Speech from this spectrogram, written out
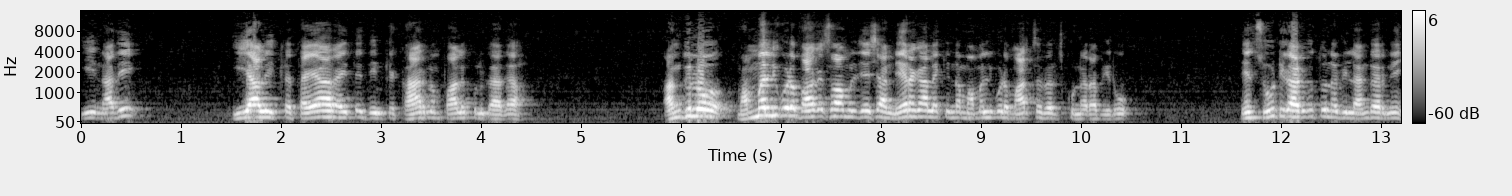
ఈ నది ఇవాళ ఇట్లా తయారైతే దీనికి కారణం పాలకులు కాదా? అందులో మమ్మల్ని కూడా భాగస్వాములు చేసి ఆ నేరగాళ్ళ కింద మమ్మల్ని కూడా మార్చదలుచుకున్నారా మీరు? నేను సూటిగా అడుగుతున్న వీళ్ళందరినీ.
